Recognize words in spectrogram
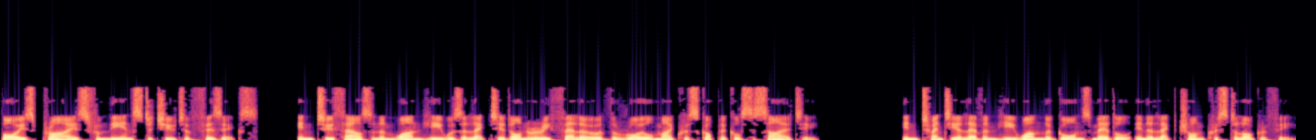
Boys Prize from the Institute of Physics. In 2001 he was elected Honorary Fellow of the Royal Microscopical Society. In 2011 he won the Gjønnes Medal in Electron Crystallography.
